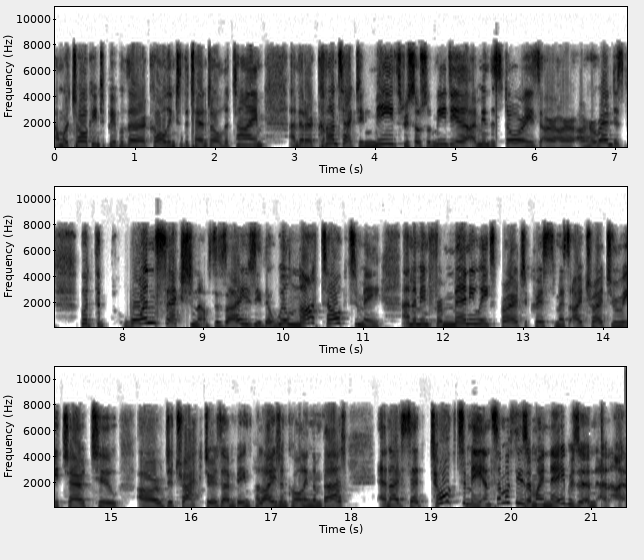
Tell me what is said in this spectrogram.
And we're talking to people that are calling to the tent all the time and that are contacting me through social media. I mean, the stories are, are, are horrendous. But the one section of society that will not talk to me. And I mean, for many weeks prior to Christmas, I tried to reach out to our detractors. I'm being polite and calling them that. And I've said, talk to me. And some of these are my neighbors and, and I,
